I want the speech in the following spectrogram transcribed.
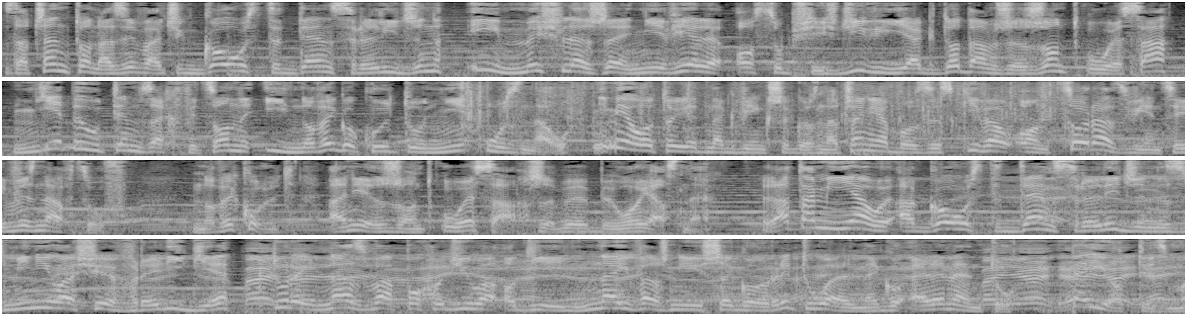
zaczęto nazywać Ghost Dance Religion i myślę, że niewiele osób się zdziwi, jak dodam, że rząd USA nie był tym zachwycony i nowego kultu nie uznał. Nie miało to jednak większego znaczenia, bo zyskiwał on coraz więcej wyznawców nowy kult, a nie rząd USA, żeby było jasne. Lata mijały, a Ghost Dance Religion zmieniła się w religię, której nazwa pochodziła od jej najważniejszego rytualnego elementu pejotyzm,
